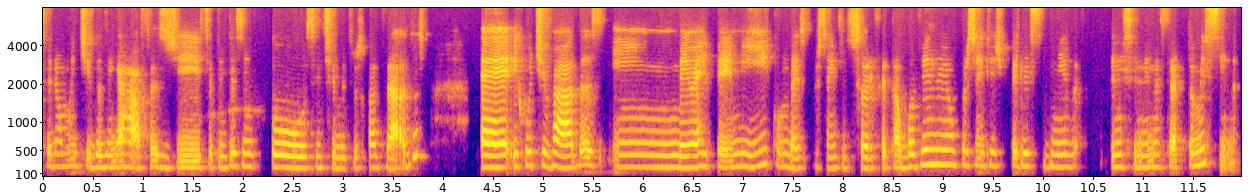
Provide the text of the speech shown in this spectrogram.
seriam mantidas em garrafas de 75 centímetros quadrados é, e cultivadas em meio RPMI com 10% de soro fetal bovino e 1% de penicilina, penicilina streptomicina.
